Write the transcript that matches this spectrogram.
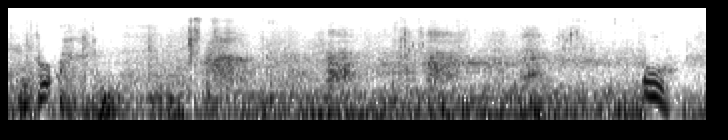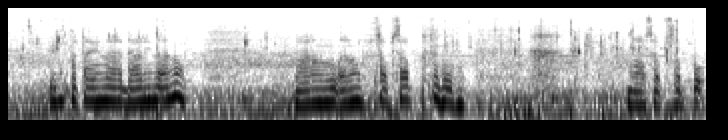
Ayan po. Uh, yun pa tayo na dali na ano. Parang ano, sap-sap. mga sap-sap po.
